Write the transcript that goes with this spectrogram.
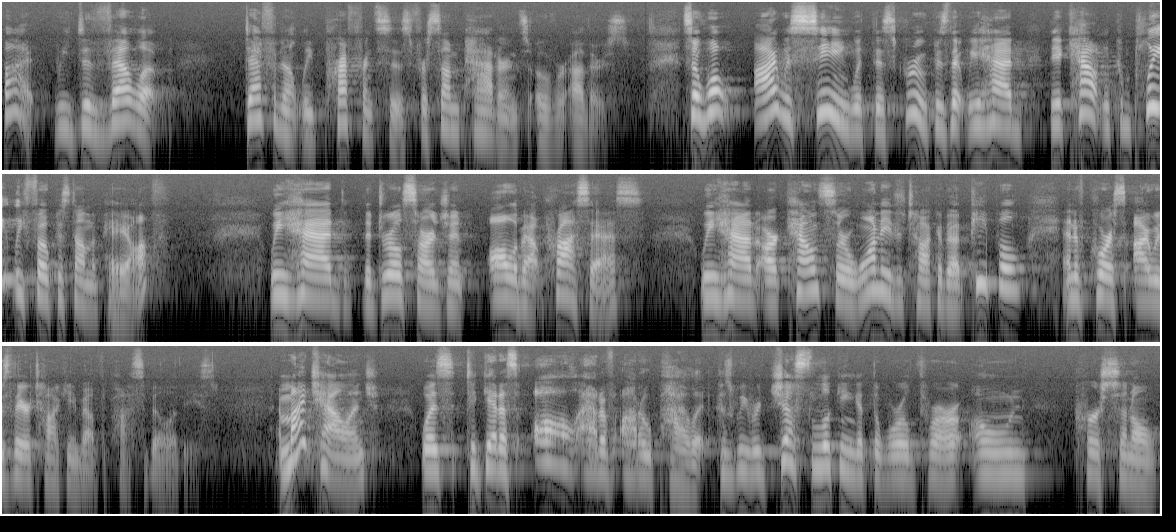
but we develop definitely preferences for some patterns over others. So, what I was seeing with this group is that we had the accountant completely focused on the payoff, we had the drill sergeant all about process. We had our counselor wanting to talk about people, and of course, I was there talking about the possibilities. And my challenge was to get us all out of autopilot because we were just looking at the world through our own personal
